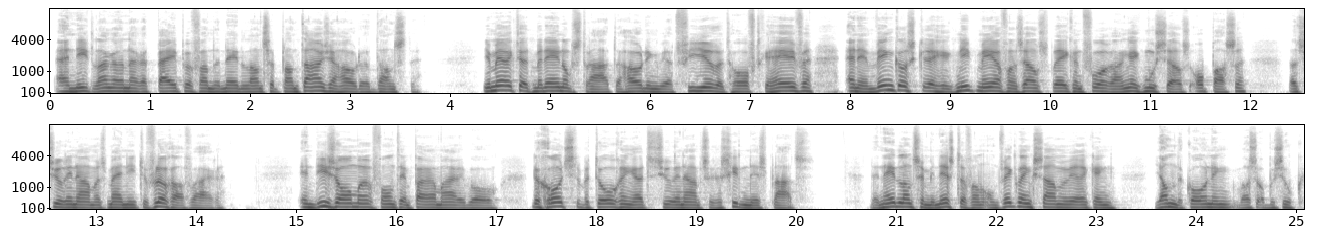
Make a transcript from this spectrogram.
en niet langer naar het pijpen van de Nederlandse plantagehouder danste. Je merkte het meteen op straat. De houding werd fier, het hoofd geheven. En in winkels kreeg ik niet meer vanzelfsprekend voorrang. Ik moest zelfs oppassen dat Surinamers mij niet te vlug af waren. In die zomer vond in Paramaribo de grootste betoging uit de Surinaamse geschiedenis plaats. De Nederlandse minister van Ontwikkelingssamenwerking, Jan de Koning, was op bezoek.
